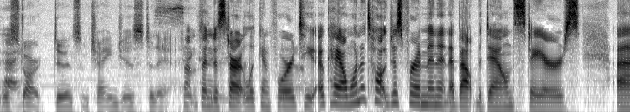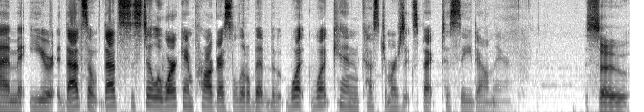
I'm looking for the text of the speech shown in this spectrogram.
we'll start doing some changes to that. Something to start looking forward to. Okay, I want to talk just for a minute about the downstairs. Um, you're that's a that's still a work in progress a little bit, but what what can customers expect to see down there? So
